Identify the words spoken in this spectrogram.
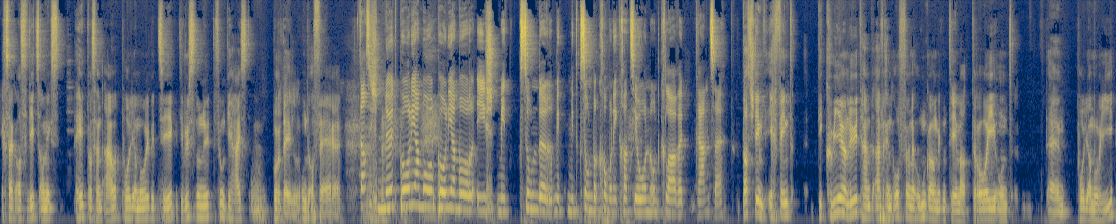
ich sage als Witz, Amix, Heteros haben auch eine polyamore Beziehung, die wissen noch nicht dafür und die heißt Bordell und Affäre. Das ist nicht Polyamor. Polyamor ist mit gesunder, mit, mit gesunder Kommunikation und klaren Grenzen. Das stimmt. Ich finde, die queeren Leute haben einfach einen offenen Umgang mit dem Thema Treue und ähm, Polyamorie.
